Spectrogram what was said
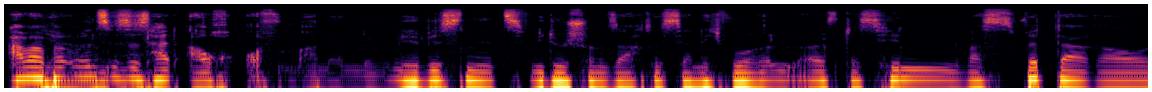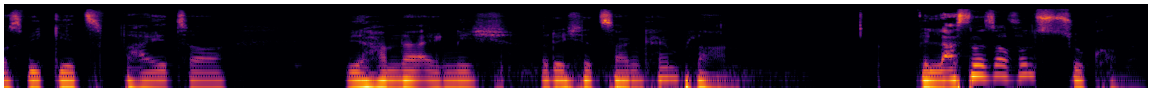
Aber bei Ja. uns ist es halt auch offen am Ende. Wir wissen jetzt, wie du schon sagtest, ja nicht, wo läuft das hin, was wird daraus, wie geht's weiter. Wir haben da eigentlich, würde ich jetzt sagen, keinen Plan. Wir lassen es auf uns zukommen.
